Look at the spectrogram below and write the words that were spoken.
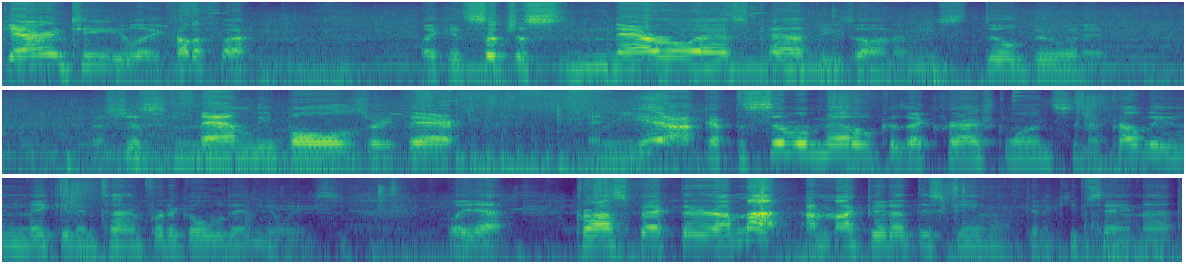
guarantee, like, how the fuck? Like, it's such a narrow-ass path he's on, and he's still doing it. That's just manly balls right there. And yeah, I got the silver medal because I crashed once, and I probably didn't make it in time for the gold anyways. But yeah, Prospector. I'm not. I'm not good at this game. I'm gonna keep saying that.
